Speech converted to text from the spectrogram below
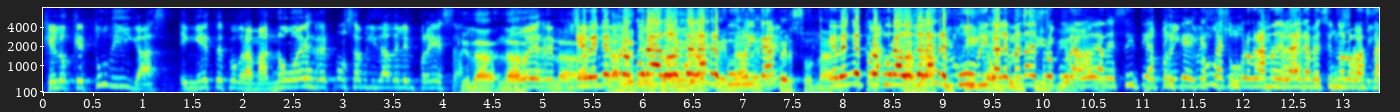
que lo que tú digas en este programa no es responsabilidad de la empresa. Que la- la- no es la- responsabilidad Que venga el La procurador de la República. Que venga el procurador de la República, le manda principio. procurador a decirte a ti que, que saque un programa del aire a ver si no lo va a sacar.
